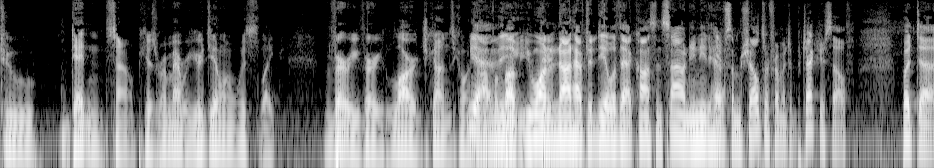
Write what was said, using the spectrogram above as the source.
to deaden sound because remember you're dealing with like very very large guns going Yeah, off above you, you. want to not have to deal with that constant sound. You need to have Yeah. some shelter from it to protect yourself. But uh,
